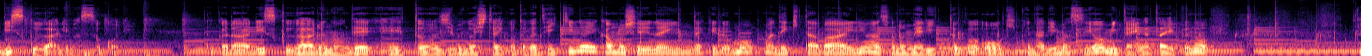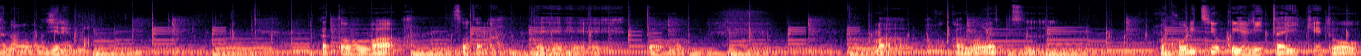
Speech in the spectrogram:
リスクがありますそこに。からリスクがあるので、えーと、自分がしたいことができないかもしれないんだけども、まあ、できた場合にはそのメリットが大きくなりますよみたいなタイプのあのジレンマ。あとはそうだな。えー、っとまあ他のやつまあ、効率よくやりたいけど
